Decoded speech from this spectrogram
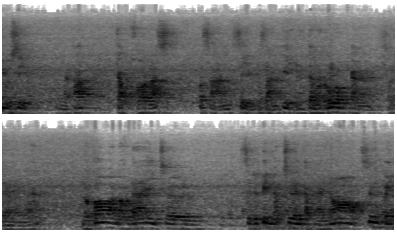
Music นะครับ กับคอรัสประสานเสียงภาษาอังกฤษนะจะมาร่วมกันแสดงนะ แล้วก็เราได้เชิญศิลปินรับเชิญจากภายนอก ซึ่งเป็น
